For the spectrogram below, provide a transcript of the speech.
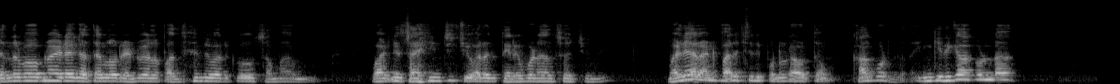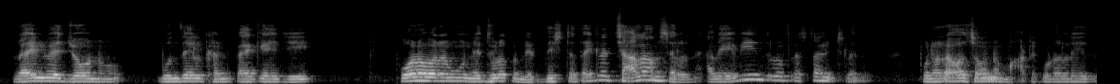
చంద్రబాబు నాయుడు గతంలో రెండు వేల పద్దెనిమిది వరకు సమ వాటిని సహించి చివరకు తిరగబడాల్సి వచ్చింది. మళ్ళీ అలాంటి పరిస్థితి పునరావృతం కాకూడదు కదా. ఇంక ఇది కాకుండా railway zone Bundelkhand package Polavaram నిధులకు నిర్దిష్టత ఇట్లా చాలా అంశాలు ఉన్నాయి. అవి ఏవి ఇందులో ప్రస్తావించలేదు. పునరావాసం అన్న మాట కూడా లేదు.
